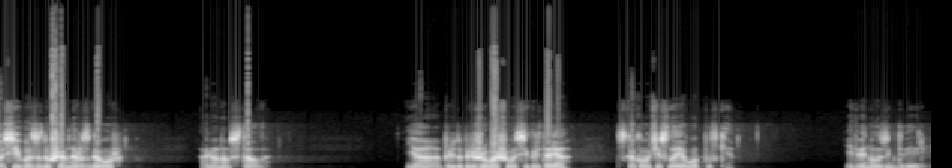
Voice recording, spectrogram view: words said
Спасибо за душевный разговор. Алена встала. Я предупрежу вашего секретаря, с какого числа я в отпуске. И двинулась к двери.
